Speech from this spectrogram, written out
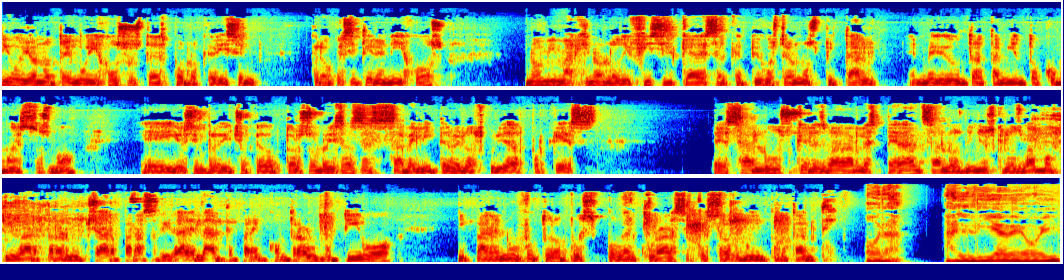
yo no tengo hijos, ustedes por lo que dicen, creo que sí tienen hijos, no me imagino lo difícil que ha de ser que tu hijo esté en un hospital en medio de un tratamiento como estos, ¿no? Eh, yo siempre he dicho que Doctor Sonrisas es esa velita de la oscuridad porque es esa luz que les va a dar la esperanza a los niños, que los va a motivar para luchar, para salir adelante, para encontrar un motivo y para en un futuro pues poder curarse, que es algo muy importante. Ahora, al día de hoy,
